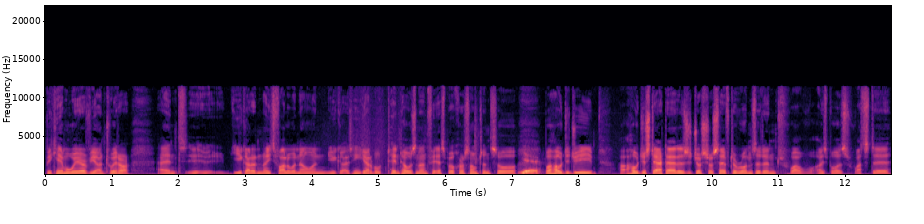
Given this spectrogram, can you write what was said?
became aware of you on Twitter, and you got a nice following now, and you got I think you got about ten thousand on Facebook or something. So yeah. But how did you how did you start that? Is it just yourself that runs it, and well, I suppose what's the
